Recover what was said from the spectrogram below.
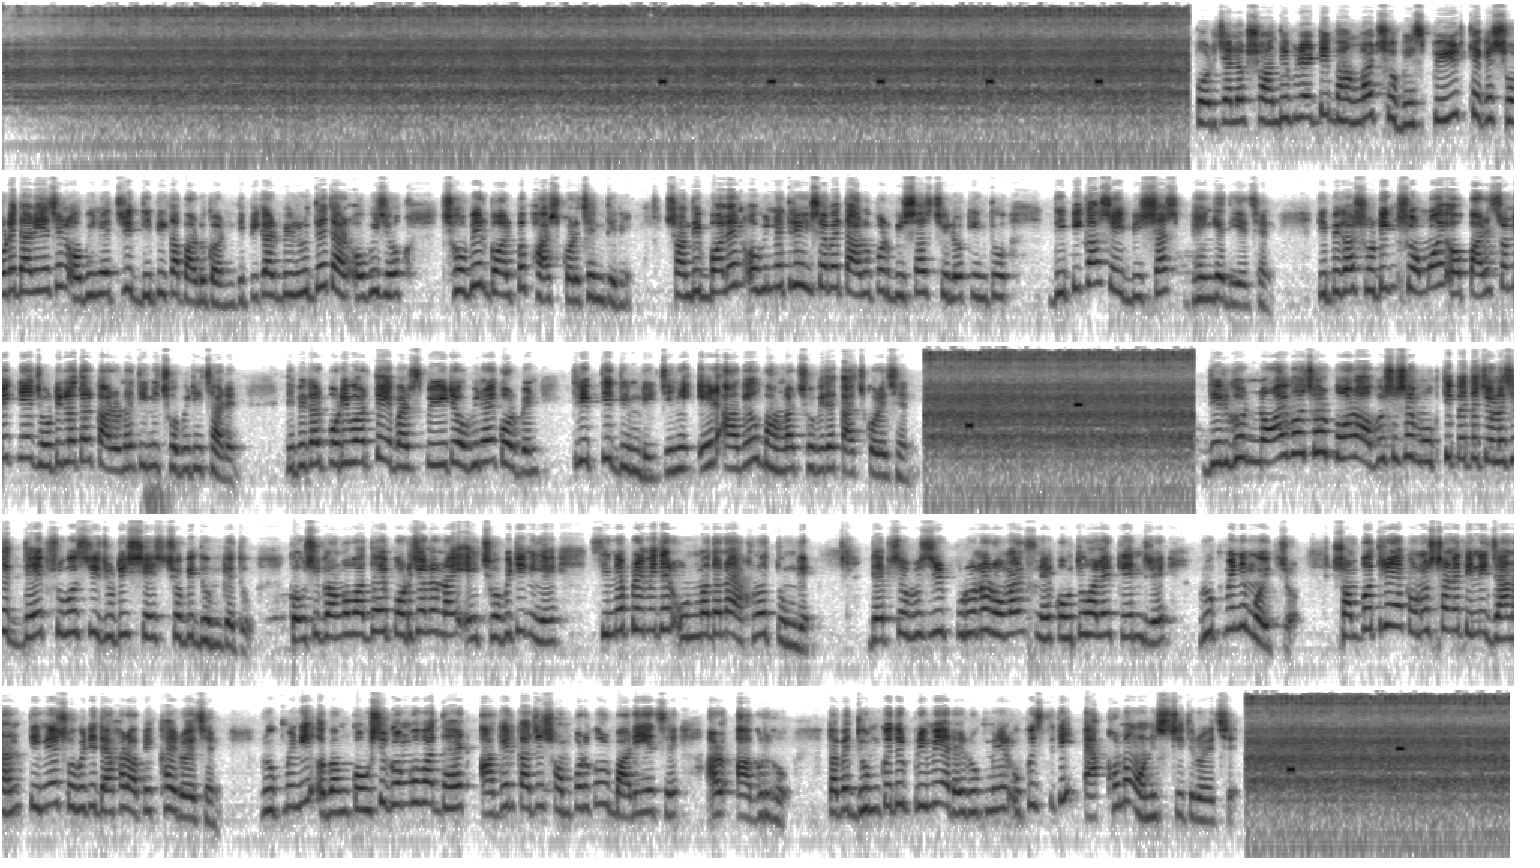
Uh... পরিচালক সন্দীপ রেড্ডি ভাঙ্গার ছবি স্পিরিট থেকে সরে দাঁড়িয়েছেন অভিনেত্রী দীপিকা পাড়ুকন। দীপিকার বিরুদ্ধে তার অভিযোগ, ছবির গল্প ফাঁস করেছেন তিনি। সন্দীপ বলেন, অভিনেত্রী হিসেবে তার উপর বিশ্বাস ছিল, কিন্তু দীপিকা সেই বিশ্বাস ভেঙে দিয়েছেন। দীপিকার শুটিং সময় ও পারিশ্রমিক নিয়ে জটিলতার কারণে তিনি ছবিটি ছাড়েন। দীপিকার পরিবর্তে এবার স্পিরিটে অভিনয় করবেন তৃপ্তি দিমডি যিনি এর আগেও ভাঙ্গার ছবিতে কাজ করেছেন। দীর্ঘ নয় বছর পর অবশেষে মুক্তি পেতে চলেছে দেব শুভশ্রী জুটির শেষ ছবি ধূমকেতু। কৌশিক গঙ্গোপাধ্যায়ের পরিচালনায় এই ছবিটি নিয়ে সিনেপ্রেমীদের উন্মাদনা এখনও তুঙ্গে। দেব শুভশ্রীর পুরনো রোম্যান্স নিয়ে কৌতূহলের কেন্দ্রে রুক্মিণী মৈত্র। সম্প্রতি এক অনুষ্ঠানে তিনি জানান, তিনিও ছবিটি দেখার অপেক্ষায় রয়েছেন। রুক্মিণী এবং কৌশিক গঙ্গোপাধ্যায়ের আগের কাজের সম্পর্কও বাড়িয়েছে আর আগ্রহ। তবে ধূমকেতুর প্রিমিয়ারে রুক্মিণীর উপস্থিতি এখনও অনিশ্চিত রয়েছে।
